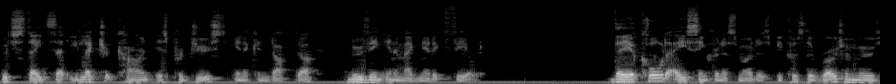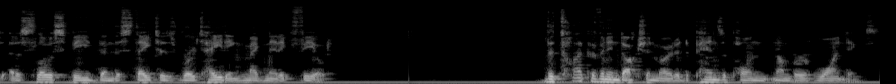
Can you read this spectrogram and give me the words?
which states that electric current is produced in a conductor moving in a magnetic field. They are called asynchronous motors because the rotor moves at a slower speed than the stator's rotating magnetic field. The type of an induction motor depends upon number of windings.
